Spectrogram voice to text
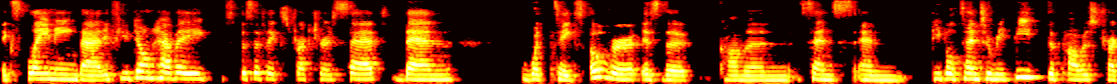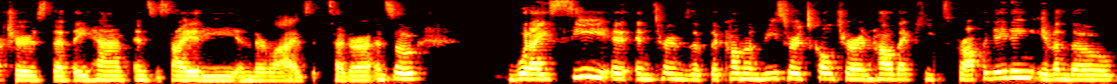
explaining that if you don't have a specific structure set, then what takes over is the common sense and people tend to repeat the power structures that they have in society in their lives, etc. And so what I see in terms of the common research culture and how that keeps propagating, even though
